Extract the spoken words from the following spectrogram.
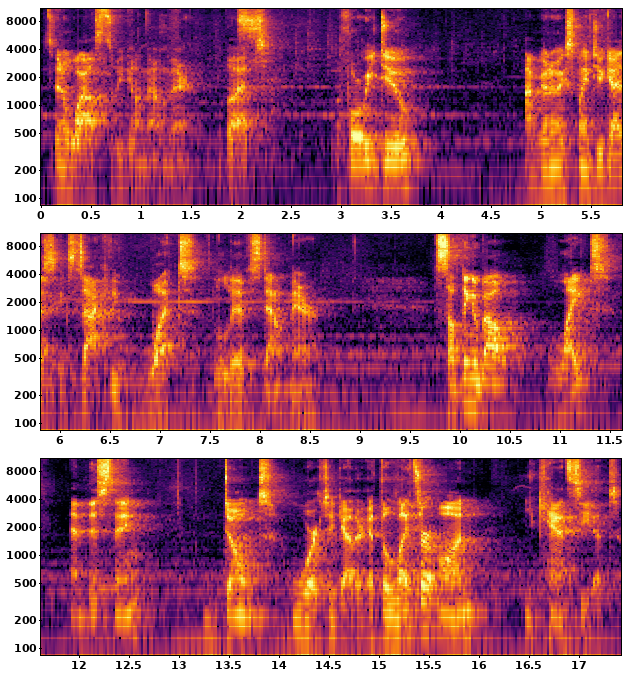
It's been a while since we've gone down there, but before we do, I'm gonna explain to you guys exactly what lives down there. Something about light and this thing don't work together. If the lights are on, you can't see it.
